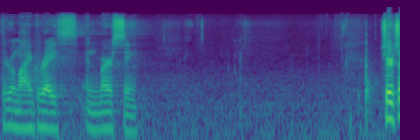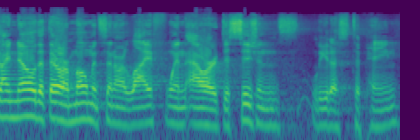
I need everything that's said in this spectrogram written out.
through my grace and mercy. Church, I know that there are moments in our life when our decisions lead us to pain.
